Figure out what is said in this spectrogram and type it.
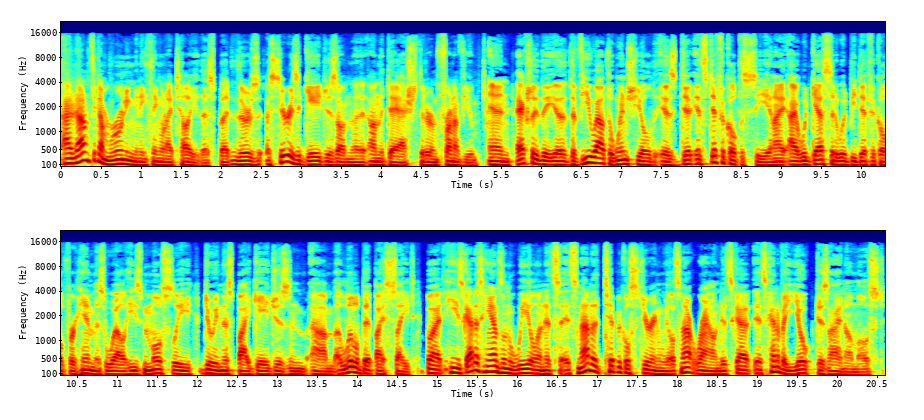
I don't think I'm ruining anything when I tell you this, but there's a series of gauges on the on the dash that are in front of you, and actually the uh, the view out the windshield is di- it's difficult to see, and I, I, would guess that it would be difficult for him as well. He's mostly doing this by gauges and um, a little bit by sight, but he's got his hands on the wheel, and it's it's not a typical steering wheel. It's not round. It's got it's kind of a yoke design almost.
